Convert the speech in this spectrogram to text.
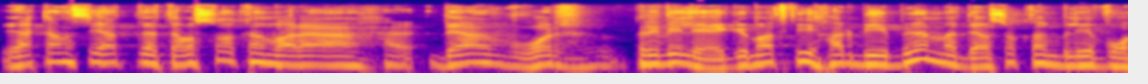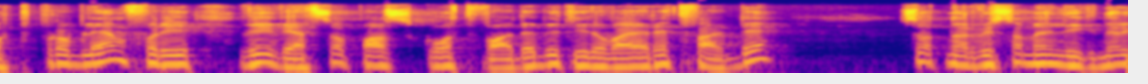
jeg kan si at dette også kan være, Det er vår privilegium at vi har Bibelen, men det også kan bli vårt problem, fordi vi vet såpass godt hva det betyr å være rettferdig. Så at når vi sammenligner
